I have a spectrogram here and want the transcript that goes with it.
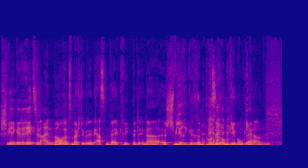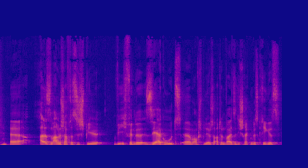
schwierigere Rätsel einbauen. Moritz möchte über den Ersten Weltkrieg bitte in einer äh, schwierigeren Puzzle-Umgebung Genau. lernen. Äh, alles in allem schafft es das Spiel, wie ich finde, sehr gut, ähm, auf spielerische Art und Weise die Schrecken des Krieges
